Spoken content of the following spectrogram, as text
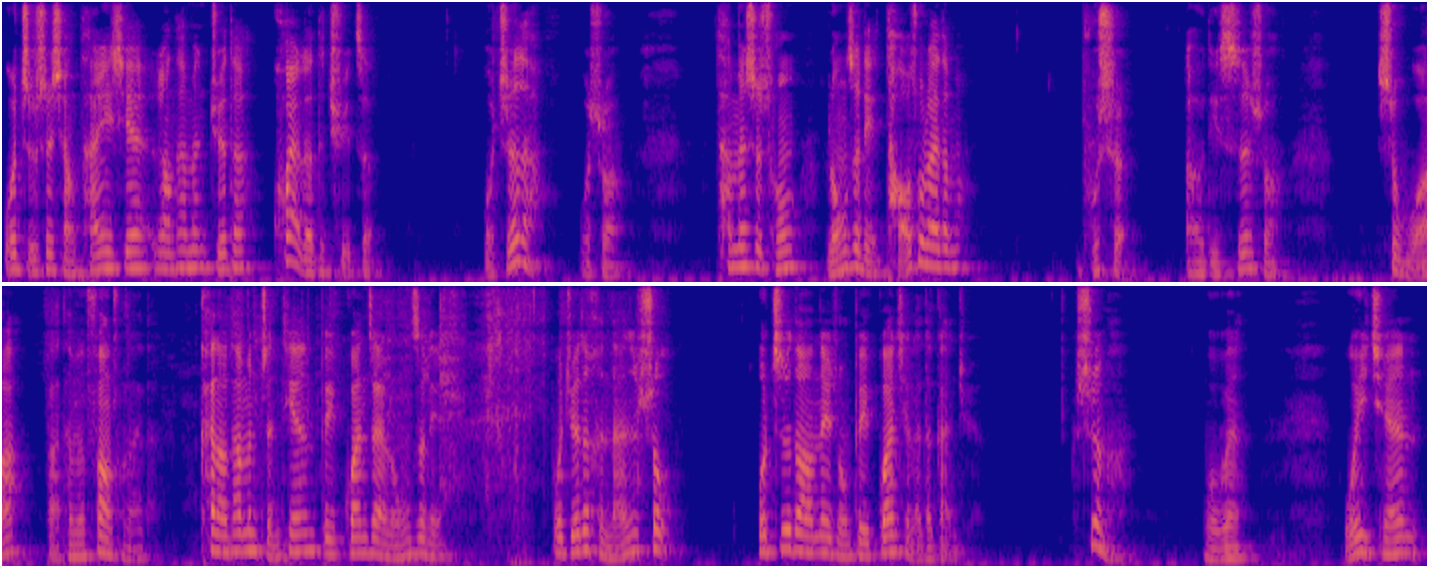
我只是想弹一些让他们觉得快乐的曲子。”我知道，我说：“他们是从笼子里逃出来的吗？”不是，奥蒂斯说。是我把他们放出来的。看到他们整天被关在笼子里，我觉得很难受。我知道那种被关起来的感觉，是吗？我问。我以前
